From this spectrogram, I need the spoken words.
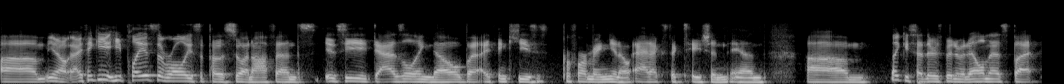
um, you know, I think he, he plays the role he's supposed to on offense. Is he dazzling? No, but I think he's performing, you know, at expectation. And um, like you said, there's been an illness, but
